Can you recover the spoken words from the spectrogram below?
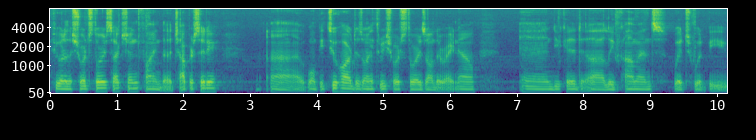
If you go to the short story section, find the Chopper City. Uh, won't be too hard. There's only three short stories on there right now. And you could uh, leave comments, which would be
